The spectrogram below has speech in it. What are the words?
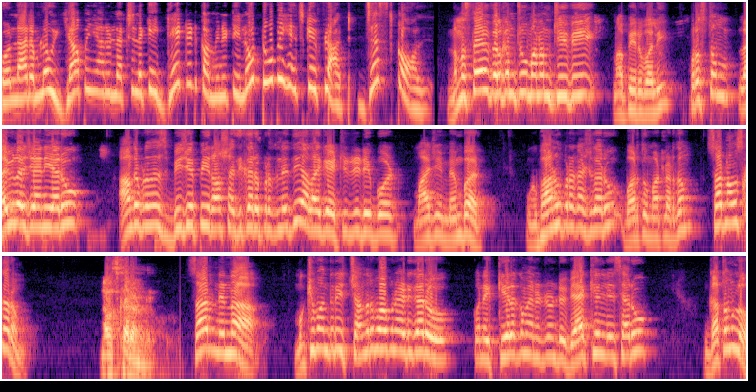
బొల్లారంలో యాభై ఆరు లక్షలకే గేటెడ్ కమ్యూనిటీలో two BHK flat just call నమస్తే వెల్కమ్ టు మనం టీవీ. నా పేరు వలి. ప్రస్తుతం లైవ్లో జాయిన్ అయ్యారు ఆంధ్రప్రదేశ్ బీజేపీ రాష్ట్ర అధికార ప్రతినిధి అలాగే టీటీడీ బోర్డ్ మాజీ మెంబర్ భానుప్రకాష్ గారు. వారితో మాట్లాడదాం. సార్ నమస్కారం. నమస్కారం అండి. సార్ నిన్న ముఖ్యమంత్రి చంద్రబాబు నాయుడు గారు కొన్ని కీలకమైనటువంటి వ్యాఖ్యలు చేశారు. గతంలో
